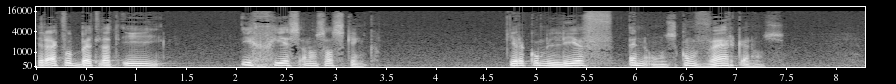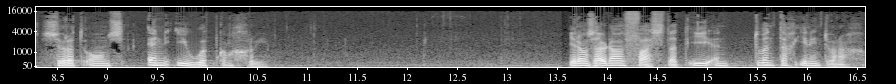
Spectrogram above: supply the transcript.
Here, ek wil bid dat U U Gees aan ons sal skenk. Here, kom leef in ons, kom werk in ons sodat ons in U hoop kan groei. Here ons hou daaraan vas dat U in 2021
